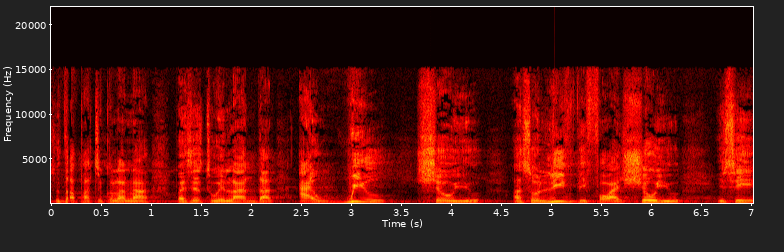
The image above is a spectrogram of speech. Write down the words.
to that particular land, but he says to a land that I will show you. And so live before I show you, you see,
